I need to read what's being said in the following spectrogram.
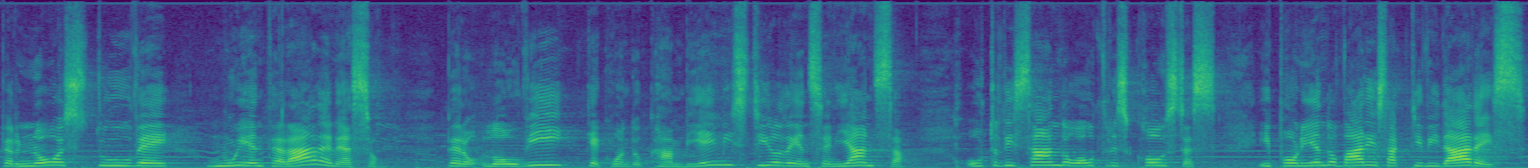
pero no estuve muy enterada en eso. Pero lo vi que cuando cambié mi estilo de enseñanza, utilizando otras cosas y poniendo varias actividades,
